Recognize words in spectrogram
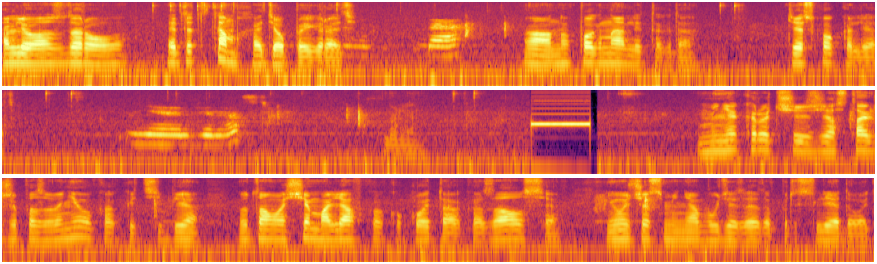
Алло? Здорово. Это ты там хотел поиграть? Да. А, ну погнали тогда. Тебе сколько лет? Мне 12. Блин. Мне, короче, сейчас так же позвонил, как и тебе. Ну там вообще малявка какой-то оказался. И он сейчас меня будет это преследовать.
